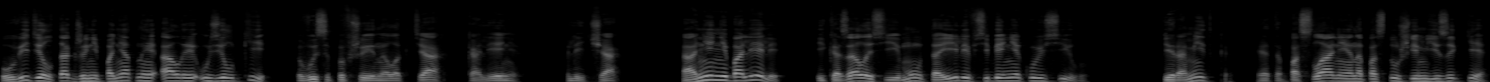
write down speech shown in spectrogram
Увидел также непонятные алые узелки, высыпавшие на локтях, коленях, плечах. Они не болели, и, казалось ему, таили в себе некую силу. Пирамидка — это послание на пастушьем языке.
